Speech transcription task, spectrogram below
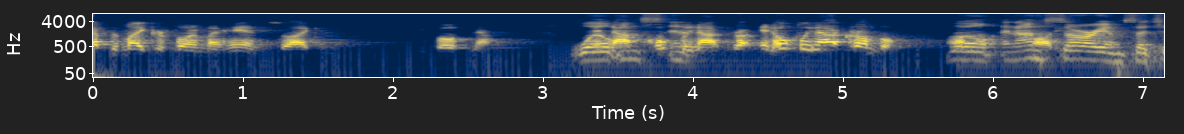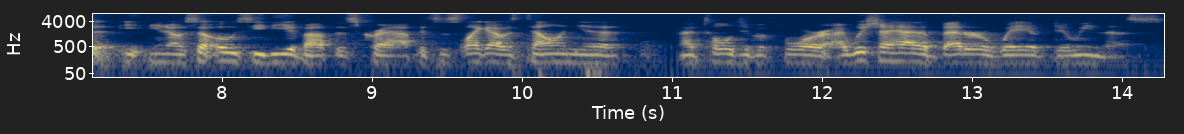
have the microphone in my hand, so I can do both now. Well, and not, hopefully and, not and hopefully not crumble. Well, and I'm audio. sorry I'm such a you know so OCD about this crap. It's just like I was telling you. I've told you before. I wish I had a better way of doing this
